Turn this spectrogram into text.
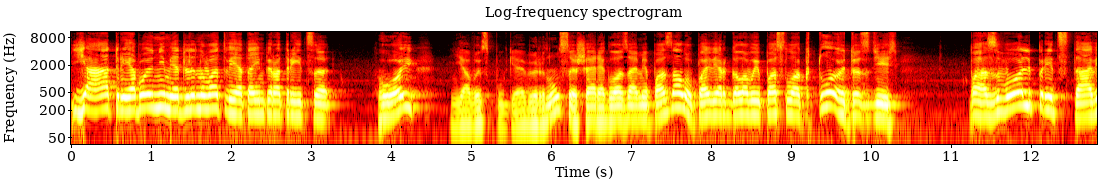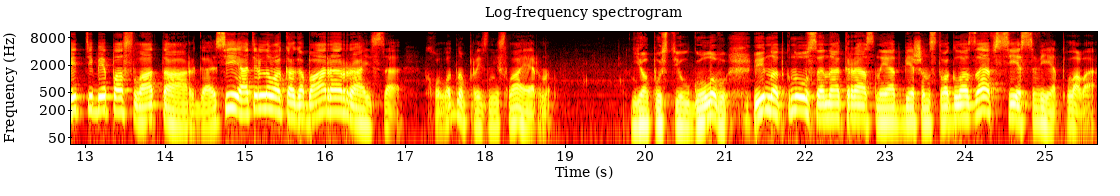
«Я требую немедленного ответа, императрица». «Ой!» Я в испуге обернулся, шаря глазами по залу поверх головы посла. «Кто это здесь?» «Позволь представить тебе посла Тарга, сиятельного Кагабара Райса», — холодно произнесла Эрна. Я опустил голову и наткнулся на красные от бешенства глаза все светлого.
